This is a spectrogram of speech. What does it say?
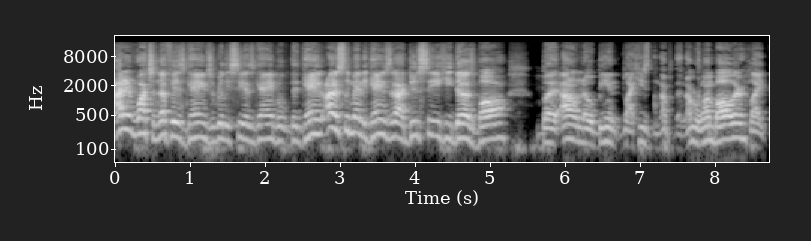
I didn't watch enough of his games to really see his game. But the game, honestly, man, the games that I do see, he does ball. But I don't know, being like he's the number one baller, like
